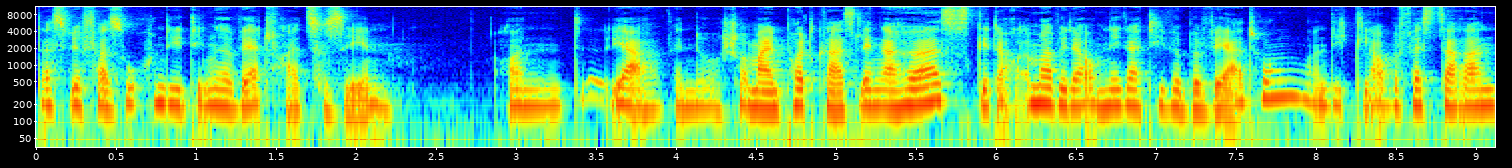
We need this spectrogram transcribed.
dass wir versuchen, die Dinge wertfrei zu sehen. Und ja, wenn du schon meinen Podcast länger hörst, es geht auch immer wieder um negative Bewertungen. Und ich glaube fest daran,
